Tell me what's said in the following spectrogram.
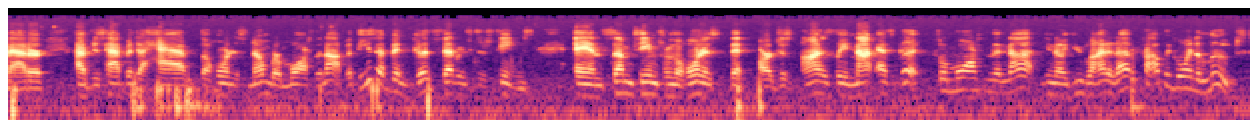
matter, have just happened to have the Hornets number more often than not. But these have been good 76ers teams and some teams from the Hornets that are just honestly not as good. So more often than not, you know, you line it up, probably going to lose.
